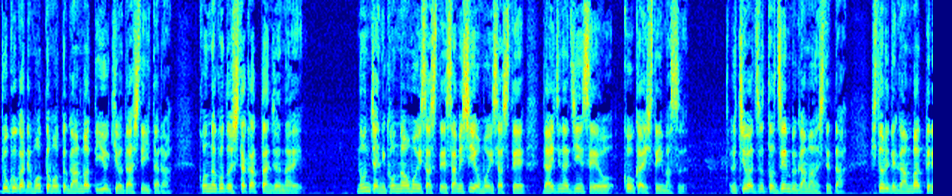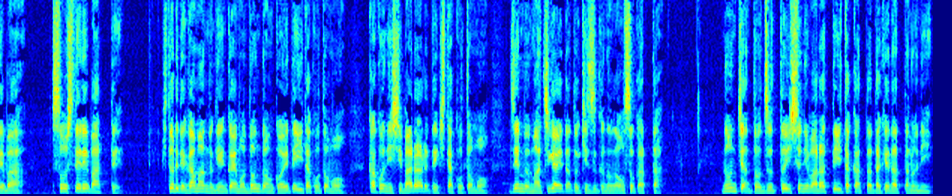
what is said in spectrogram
どこかでもっともっと頑張って勇気を出していたら、こんなことしたかったんじゃない。のんちゃんにこんな思いさせて、寂しい思いさせて、大事な人生を後悔しています。うちはずっと全部我慢してた。一人で頑張ってれば、そうしてればって。一人で我慢の限界もどんどん超えていたことも、過去に縛られてきたことも、全部間違えたと気づくのが遅かった。のんちゃんとずっと一緒に笑っていたかっただけだったのに、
